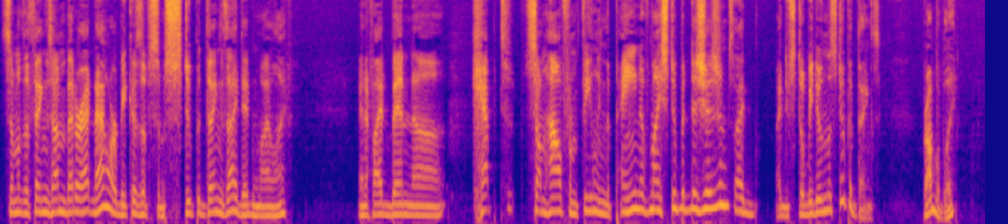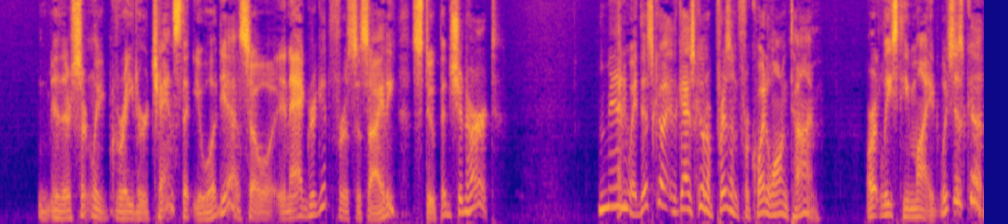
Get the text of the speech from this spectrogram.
Some of the things I'm better at now are because of some stupid things I did in my life. And if I'd been uh, kept somehow from feeling the pain of my stupid decisions, I'd I'd still be doing the stupid things, probably. There's certainly greater chance that you would. Yeah. So, in aggregate for a society, stupid should hurt. Man, Anyway, this guy, the guy's going to prison for quite a long time, or at least he might, which is good.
